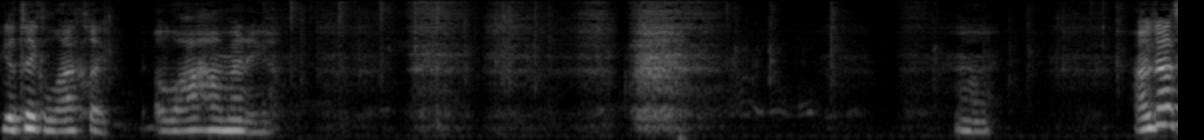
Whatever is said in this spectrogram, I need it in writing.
You'll take a lot, like, a lot, how many? Hmm. I got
